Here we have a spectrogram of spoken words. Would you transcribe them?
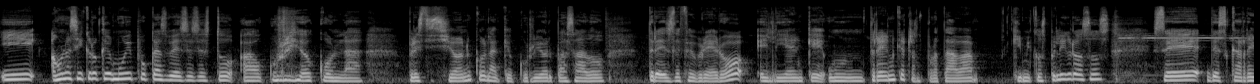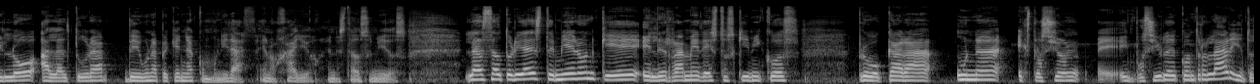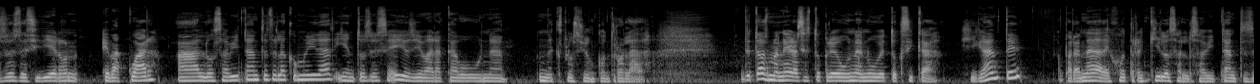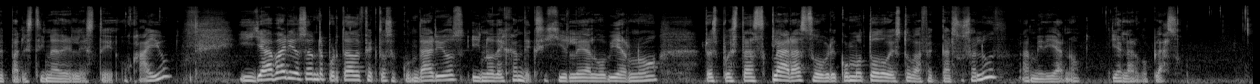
Y aún así creo que muy pocas veces esto ha ocurrido con la precisión con la que ocurrió el pasado 3 de febrero, el día en que un tren que transportaba químicos peligrosos, se descarriló a la altura de una pequeña comunidad en Ohio, en Estados Unidos. Las autoridades temieron que el derrame de estos químicos provocara una explosión eh, imposible de controlar y entonces decidieron evacuar a los habitantes de la comunidad y entonces ellos llevar a cabo una, una explosión controlada. De todas maneras, esto creó una nube tóxica gigante, para nada dejó tranquilos a los habitantes de Palestina del Este, Ohio. Y ya varios han reportado efectos secundarios y no dejan de exigirle al gobierno respuestas claras sobre cómo todo esto va a afectar su salud a mediano y a largo plazo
